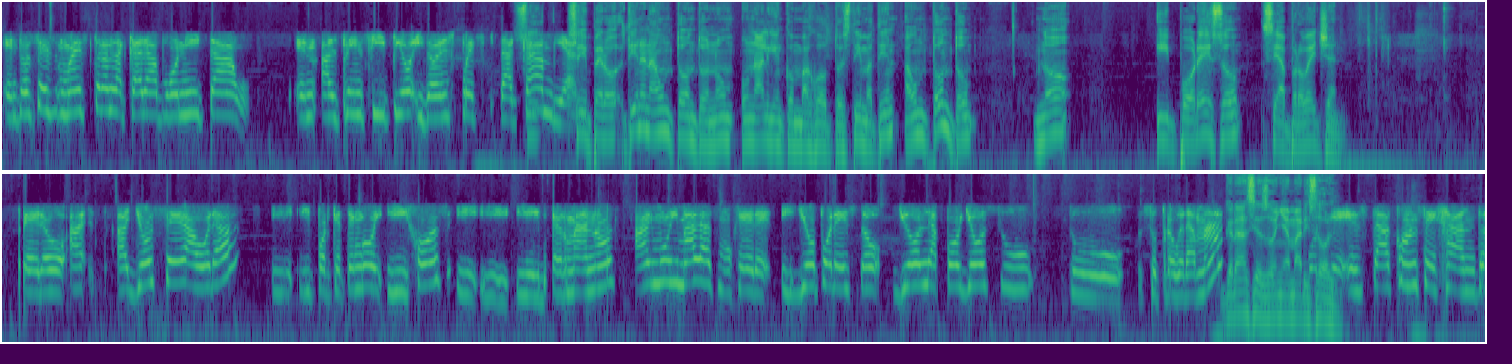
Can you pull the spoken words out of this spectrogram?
Entonces, muestran la cara bonita en, al principio y después la cambian. Sí, pero tienen a un tonto, no un alguien con bajo autoestima. Tienen a un tonto, no, y por eso se aprovechan. Pero ah, ah, yo sé ahora, y, y porque tengo hijos y, y- y hermanos, hay muy malas mujeres y yo por eso, yo le apoyo su, su, su programa. Gracias, doña Marisol. Porque está aconsejando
